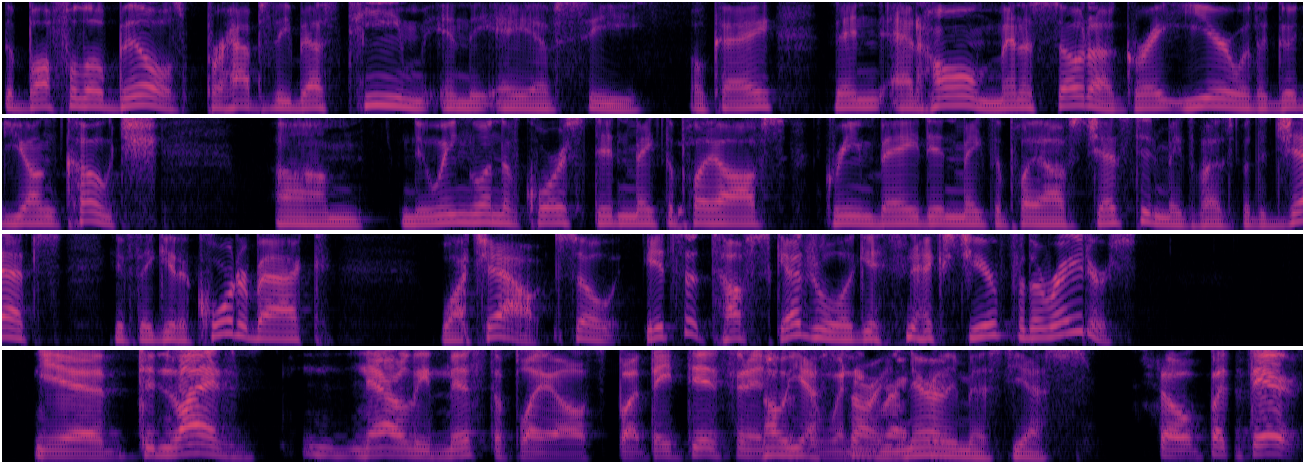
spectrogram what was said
The Buffalo Bills, perhaps the best team in the AFC. Okay. Then at home, Minnesota, great year with a good young coach. Um, New England, of course, didn't make the playoffs. Green Bay didn't make the playoffs. Jets didn't make the playoffs. But the Jets, if they get a quarterback, watch out. So it's a tough schedule again next year for the Raiders. Yeah, the Lions narrowly missed the playoffs, but they did finish. Oh yes, sorry, record. narrowly missed. Yes. So, but they're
